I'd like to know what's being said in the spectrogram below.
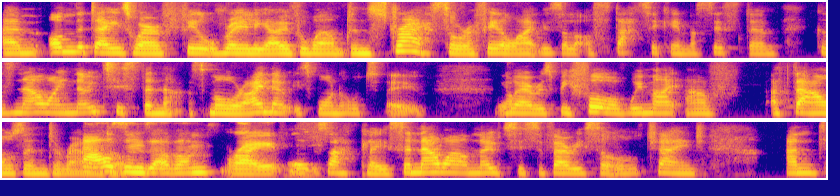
um, on the days where I feel really overwhelmed and stressed, or I feel like there's a lot of static in my system, because now I notice the gnats more. I notice one or two, yep. whereas before we might have a thousand around. Thousands us. of them, right? Exactly. So now I'll notice a very subtle change. And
